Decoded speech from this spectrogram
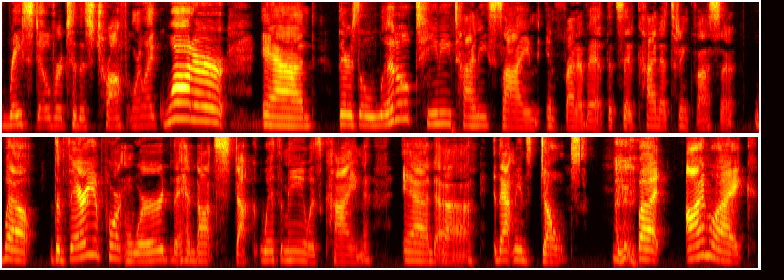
raced over to this trough and we're like, water. And there's a little teeny tiny sign in front of it that said keine Trinkwasser. Well, the very important word that had not stuck with me was kind. And uh, that means don't. but I'm like,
